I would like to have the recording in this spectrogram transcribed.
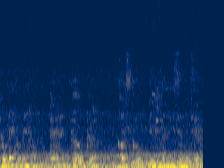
Kamehameha and Kauka, Costco, Mililani Cemetery.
